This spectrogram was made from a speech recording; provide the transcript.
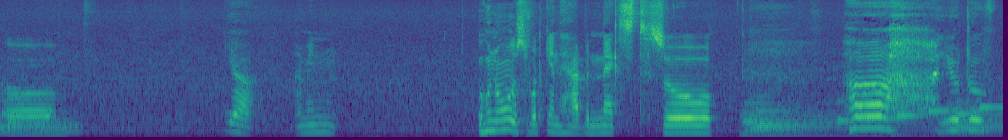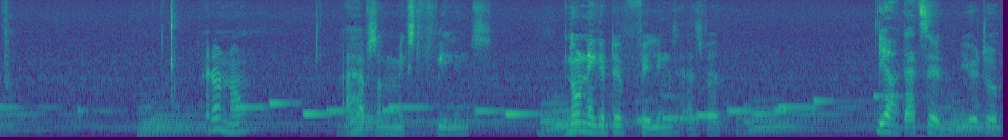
Um, yeah i mean who knows what can happen next. So uh, youtube i don't know. I have some mixed feelings. No negative feelings as well. Yeah that's it. Youtube.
